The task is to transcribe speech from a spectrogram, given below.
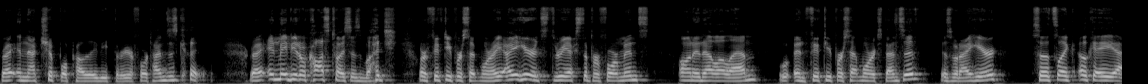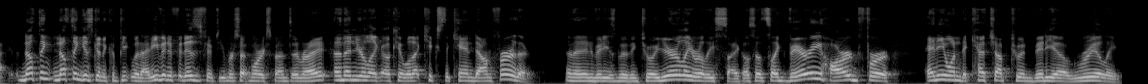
Right, and that chip will probably be three or four times as good, right? And maybe it'll cost twice as much or 50% more. I, I hear it's 3x the performance on an LLM and 50% more expensive is what I hear. So it's like, okay, yeah, nothing nothing is going to compete with that, even if it is 50% more expensive, right? And then you're like, okay, well that kicks the can down further. And then NVIDIA is moving to a yearly release cycle. So it's like very hard for anyone to catch up to NVIDIA, really,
